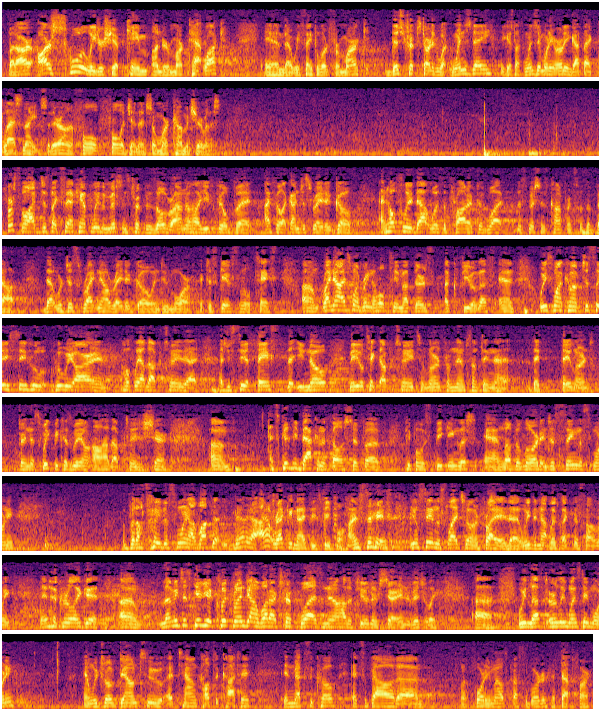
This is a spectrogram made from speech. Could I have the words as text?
But our, our school leadership came under Mark Tatlock, and uh, we thank the Lord for Mark. This trip started, what, Wednesday? You guys left Wednesday morning early and got back last night. So they're on a full, full agenda. And so Mark, come and share with us. First of all, I'd just like to say I can't believe the missions trip is over. I don't know how you feel, but I feel like I'm just ready to go. And hopefully that was the product of what this missions conference was about. That we're just right now ready to go and do more. It just gave us a little taste. Um, right now I just want to bring the whole team up. There's a few of us and we just want to come up just so you see who, who we are and hopefully have the opportunity that as you see a face that you know, maybe you'll take the opportunity to learn from them something that they, they learned during this week because we don't all have the opportunity to share. Um, it's good to be back in the fellowship of people who speak English and love the Lord and just sing this morning. But I'll tell you this morning, I walked up, I don't recognize these people. I'm serious. You'll see in the slideshow on Friday that we did not look like this all week. They look really good. Um, let me just give you a quick rundown of what our trip was and then I'll have a few of them share individually. Uh, we left early Wednesday morning and we drove down to a town called Tecate in Mexico. It's about um, what, 40 miles across the border, if that far.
